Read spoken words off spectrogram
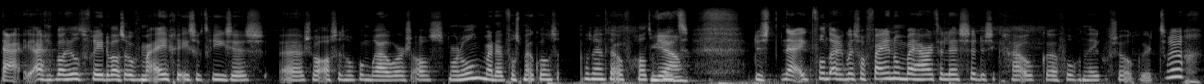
ja, eigenlijk wel heel tevreden was over mijn eigen instructrices. eh zowel Astrid Hoppenbrouwers als Marlon. Maar daar volgens mij ook wel eens, volgens mij het over gehad of Ja. niet. Dus nou, ik vond het eigenlijk best wel fijn om bij haar te lessen. Dus ik ga ook volgende week of zo ook weer terug.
